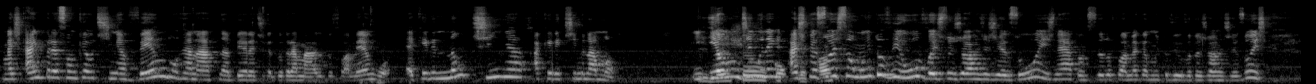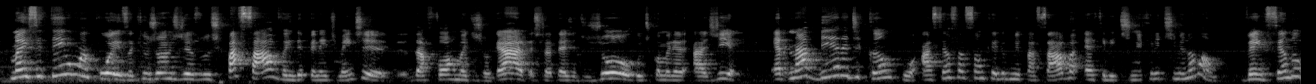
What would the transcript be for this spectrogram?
Mas a impressão que eu tinha vendo o Renato na beira do gramado do Flamengo é que ele não tinha aquele time na mão. E, e eu não digo nem. As pessoas são muito viúvas do Jorge Jesus, né? A torcida do Flamengo é muito viúva do Jorge Jesus. Mas se tem uma coisa que o Jorge Jesus passava, independentemente da forma de jogar, da estratégia de jogo, de como ele agia, era na beira de campo, a sensação que ele me passava é que ele tinha aquele time na mão. Vencendo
